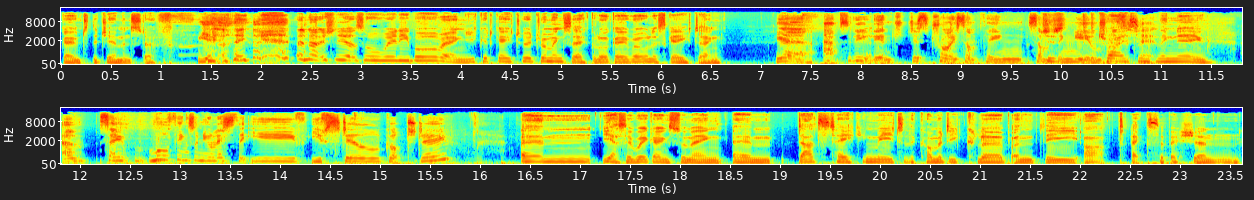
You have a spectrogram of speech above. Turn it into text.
going to the gym and stuff. Yeah. and actually, that's all really boring. You could go to a drumming circle or go roller skating. Yeah, absolutely, and just try something Just something new. And Try positive. something new. Um, so more things on your list that you've you've still got to do. Um, yeah, so we're going swimming. Um, Dad's taking me to the comedy club and the art exhibition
